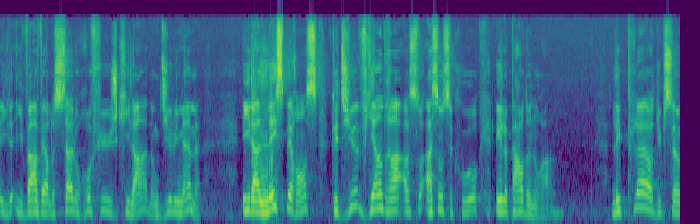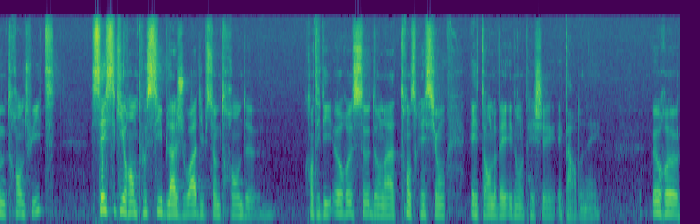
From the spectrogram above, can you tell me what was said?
il, va vers le seul refuge qu'il a, donc Dieu lui-même. Il a l'espérance que Dieu viendra à son secours et le pardonnera. Les pleurs du psaume 38 c'est ce qui rend possible la joie du psaume 32, quand il dit Heureux ceux dont la transgression est enlevée et dont le péché est pardonné. Heureux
